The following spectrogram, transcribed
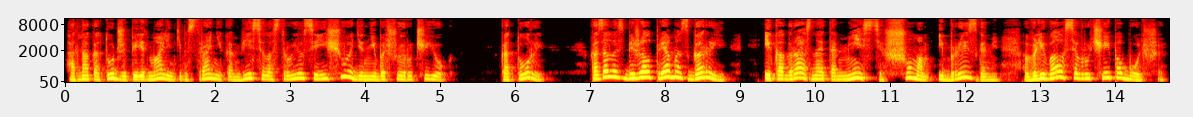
Однако тут же перед маленьким странником весело струился еще один небольшой ручеек, который, казалось, бежал прямо с горы и как раз на этом месте с шумом и брызгами вливался в ручей побольше.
